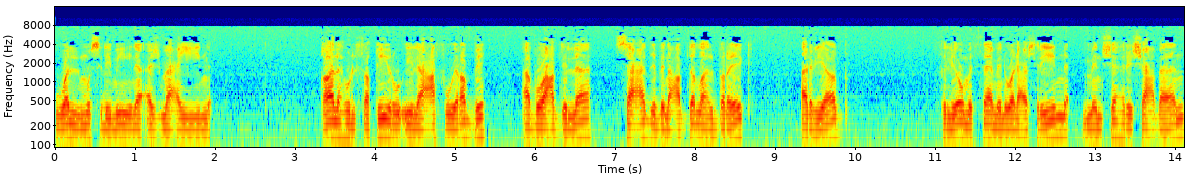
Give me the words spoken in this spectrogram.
والمسلمين أجمعين. قاله الفقير إلى عفو ربه أبو عبد الله سعد بن عبد الله البريك الرياض في اليوم الثامن والعشرين من شهر شعبان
